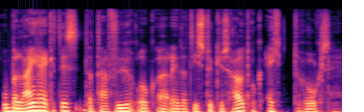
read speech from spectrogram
hoe belangrijk het is dat dat vuur ook, allee, dat die stukjes hout ook echt droog zijn.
